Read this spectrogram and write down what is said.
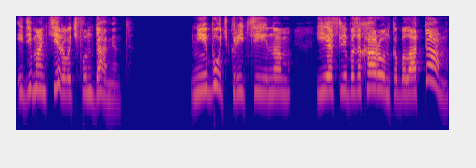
и демонтировать фундамент. Не будь кретином если бы захоронка была там,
